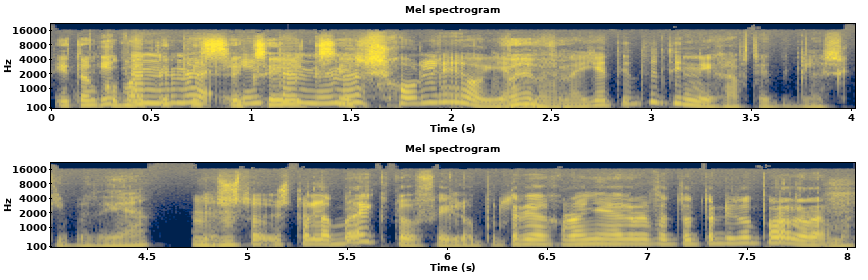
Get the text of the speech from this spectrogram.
Ήταν, κομμάτι της εξέλιξη. Ήταν ένα σχολείο για Βέβαια. μένα, γιατί δεν την είχα αυτή την κλασική παιδεία. Mm-hmm. Στο, στο λαμπράκι το φίλο που τρία χρόνια έγραφε το τρίτο πρόγραμμα.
